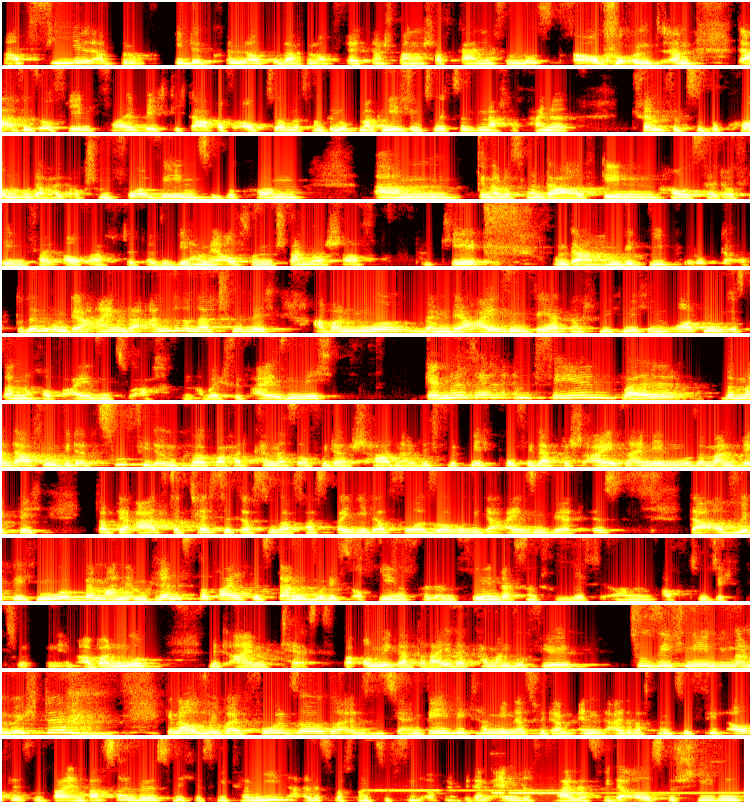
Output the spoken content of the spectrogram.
auch viel, aber viele können auch oder haben auch vielleicht in der Schwangerschaft gar nicht so Lust drauf. Und ähm, da ist es auf jeden Fall wichtig, darauf aufzuhaben, dass man genug Magnesium zu sich und nachher keine Krämpfe zu bekommen oder halt auch schon Vorwehen zu bekommen. Ähm, genau, dass man da auf den Haushalt auf jeden Fall auch achtet. Also wir haben ja auch so ein Schwangerschaftspaket und da haben wir die Produkte auch drin und der ein oder andere natürlich, aber nur wenn der Eisenwert natürlich nicht in Ordnung ist, dann noch auf Eisen zu achten. Aber ich würde Eisen nicht generell empfehlen, weil wenn man davon wieder zu viel im Körper hat, kann das auch wieder schaden. Also ich würde nicht prophylaktisch Eisen einnehmen, nur wenn man wirklich, ich glaube, der Arzt, der testet das sogar fast bei jeder Vorsorge, wie der Eisenwert ist. Da auch wirklich nur, wenn man im Grenzbereich ist, dann würde ich es auf jeden Fall empfehlen, das natürlich ähm, auch zu sich zu nehmen. Aber nur mit einem Test. Bei Omega-3, da kann man so viel zu sich nehmen, wie man möchte. Genauso wie bei Folsäure. Also es ist ja ein B-Vitamin, das wird am Ende, also was man zu viel aufnimmt, das war ein wasserlösliches Vitamin. Alles, was man zu viel aufnimmt, wird am Ende des Tages wieder ausgeschieden.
